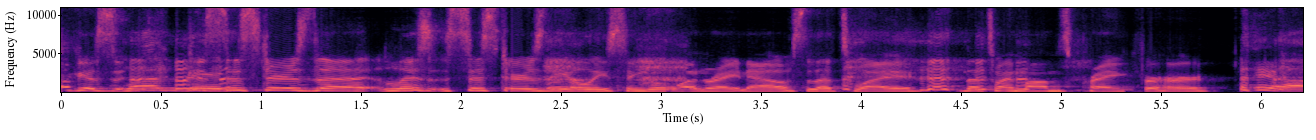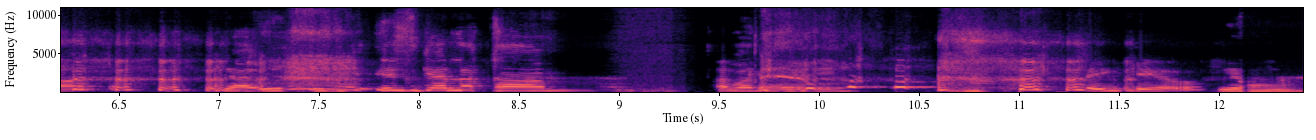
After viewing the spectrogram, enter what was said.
Because One day. sister is the lis- sister is the only single one right now, so that's why that's why mom's praying for her. yeah. Yeah, it, it- it's gonna come. One Okay. day. Thank you. Yeah.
